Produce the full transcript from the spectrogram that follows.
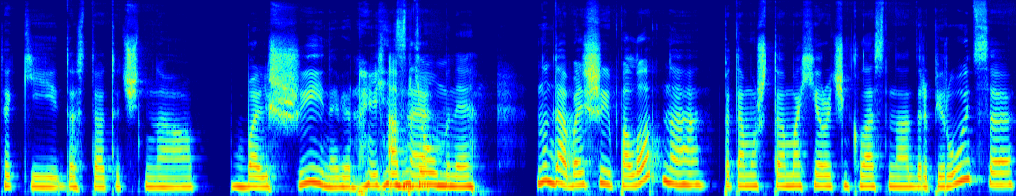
такие достаточно большие, наверное, я не Объемные. Ну да, большие полотна, потому что махер очень классно драпируется.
